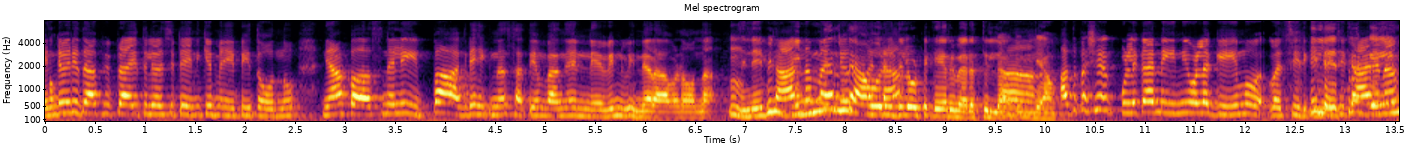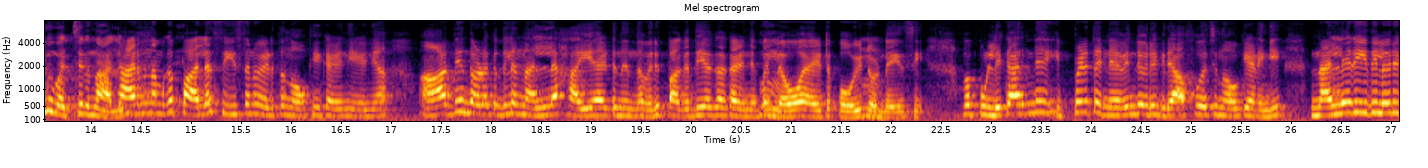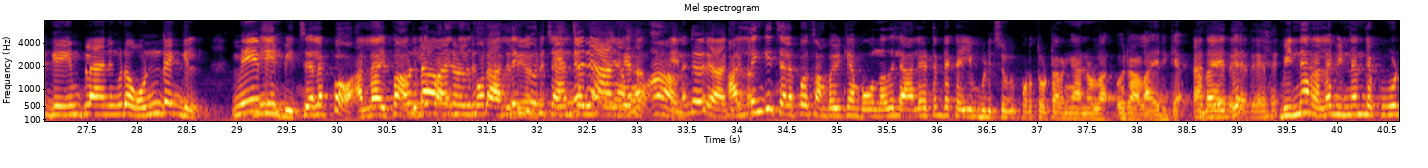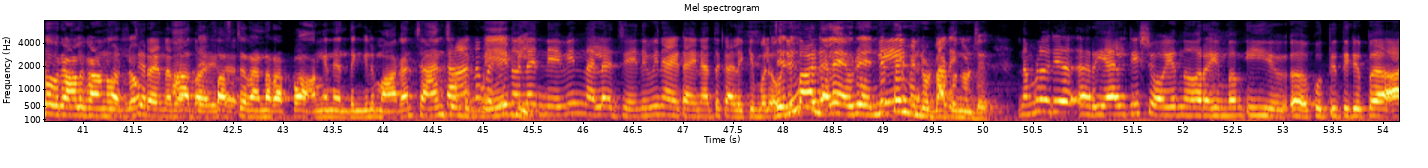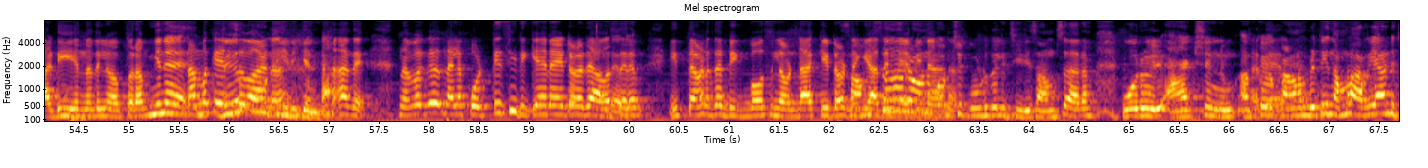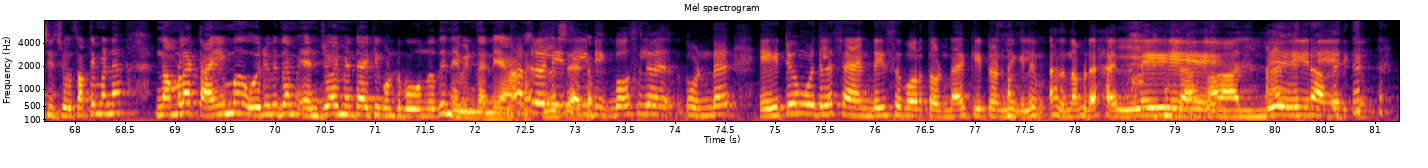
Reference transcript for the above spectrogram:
എന്റെ ഒരു ഇത് അഭിപ്രായത്തിൽ വെച്ചിട്ട് എനിക്ക് മേ ബി തോന്നുന്നു. ഞാൻ പേഴ്സണലി ഇപ്പൊ ആഗ്രഹിക്കുന്ന സത്യം പറഞ്ഞ നെവിൻ വിന്നർ ആവണമെന്ന് നെവിൻ കാരണം വിന്നറിന്റെ ആ ഒരു മറ്റൊന്നുമല്ല. ഇതിലോട്ട് കയറി വരത്തില്ല അത് പക്ഷേ പുള്ളിക്കാരന് ഇനിയുള്ള ഗെയിം വെച്ചിരിക്കും കാരണം നമുക്ക് പല സീസണും എടുത്ത് നോക്കി കഴിഞ്ഞു കഴിഞ്ഞാൽ ആദ്യം തുടക്കത്തിൽ നല്ല ഹൈ ആയിട്ട് നിന്നവർ പകുതിയൊക്കെ കഴിഞ്ഞപ്പോൾ ലോ ആയിട്ട് പോയിട്ടുണ്ട് എ സി അപ്പൊ പുള്ളിക്കാരന്റെ ഇപ്പോഴത്തെ നെവിന്റെ ഒരു ഗ്രാഫ് വെച്ച് നോക്കുകയാണെങ്കിൽ നല്ല രീതിയിൽ ഒരു ഗെയിം പ്ലാനും കൂടെ ഉണ്ടെങ്കിൽ മേ ബി ചില ചിലപ്പോ അല്ല ഇപ്പൊ അല്ലെങ്കിൽ ഒരു. അല്ലെങ്കിൽ ചിലപ്പോ സംഭവിക്കാൻ പോകുന്നത് ലാലേട്ടന്റെ കൈയും പിടിച്ച് പുറത്തോട്ട് ഇറങ്ങാനുള്ള ഒരാളായിരിക്കാം അതായത് അതെ, അതെ. വിന്നർ അല്ല വിന്നറിന്റെ കൂടെ ഒരാൾ കാണുമല്ലോ. ഫസ്റ്റ് റണ്ണർ അപ്പ് അങ്ങനെ എന്തെങ്കിലും ആകാൻ ചാൻസ് ഉണ്ട് മേ ബി നെവിൻ നല്ല ജെനുവിൻ ആയിട്ട് അതിനകത്ത് കളിക്കുമ്പോൾ ഒരുപാട് ഒരു എന്റർടൈൻമെന്റ് ഉണ്ടാക്കുന്നുണ്ട്. നമ്മളൊരു റിയാലിറ്റി ഷോ എന്ന് പറയുമ്പം ഈ കുത്തിത്തിരിപ്പ് അടി എന്നതിനപ്പുറം നമുക്ക് എന്തുവാണ്? അതെ നമുക്ക് നല്ല പൊട്ടിച്ചിരിക്കാനായിട്ടുള്ള ഒരു അവസരം ഇത്തവണത്തെ ബിഗ് ബോസിൽ ഉണ്ടാക്കിയിട്ടുണ്ടെങ്കിൽ അതിന്റെ കുറച്ച് കൂടുതൽ ചിരി. സംസാരം ഓരോ ആക്ഷനും ഒക്കെ കാണുമ്പോഴത്തേക്കും നമ്മൾ അറിയാണ്ട് ചിരിച്ചു. സത്യം പറഞ്ഞാൽ നമ്മളെ ടൈം ഒരുവിധം എൻജോയ്മെന്റ് ആക്കി കൊണ്ടുപോകുന്നത് നെവിൻ തന്നെയാണ്. മാത്രമല്ല ഈ ബിഗ് ബോസിൽ കൊണ്ട് ഏറ്റവും കൂടുതൽ ഫാൻ ബേസ് പുറത്തുണ്ടാക്കിയിട്ടുണ്ടെങ്കിലും അത് നമ്മുടെ ഹല്ലേ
